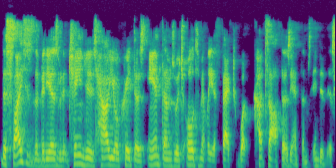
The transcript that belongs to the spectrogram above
the slices of the videos, but it changes how you'll create those anthems, which ultimately affect what cuts off those anthems into this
